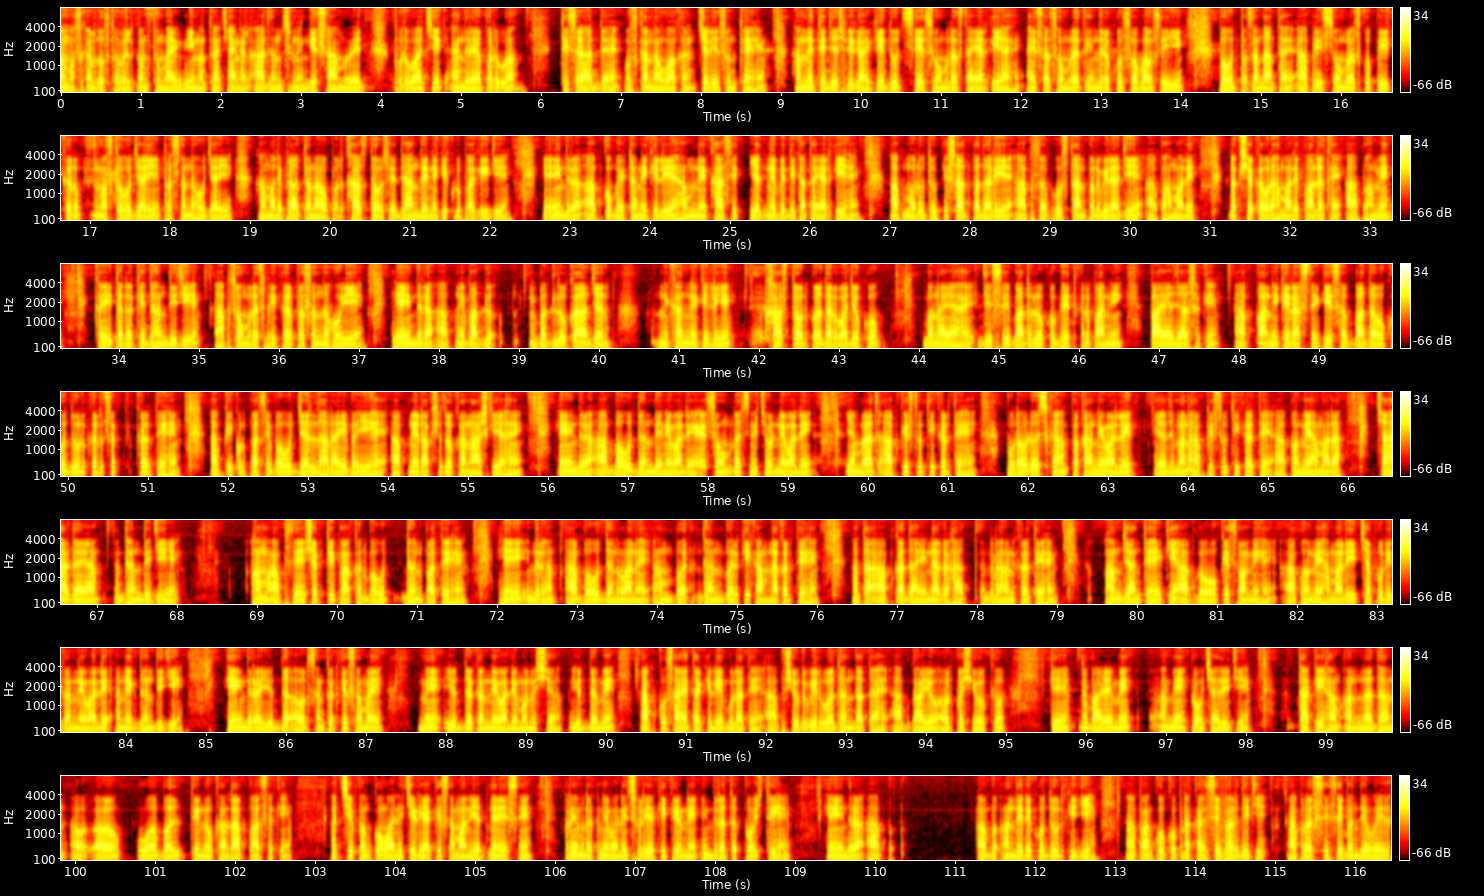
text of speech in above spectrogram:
नमस्कार दोस्तों welcome to my V Mantra channel आज हम सुनेंगे सामवेद, पूर्वाचिक, आंद्रेय पर्व। तीसरा अध्याय, उसका नौवा खंड। चलिए सुनते हैं। हमने तेजस्वी गाय के दूध से सोमरस तैयार किया है। ऐसा सोमरस इंद्र को स्वभाव से ही बहुत पसंद आता है। आप इस सोमरस को पीकर मस्त हो जाइए, प्रसन्न हो जाइए। हमारी प्रार्थनाओं पर खास तौर से ध्यान देने की कृपा कीजिए। ये इंद्र, आपको बैठाने के लिए हमने खास यज्ञ वेदिका तैयार की है। आप मरुतु के साथ पधारिए। आप सब उस स्थान पर विराजिए। आप हमारे रक्षक और हमारे पालक हैं। आप हमें कई तरह के धन दीजिए। आप सोमरस पीकर प्रसन्न होइए। हे इंद्र, आपने बादलों, बदलों का जल निकालने के लिए खास तौर पर दरवाज़ों को बनाया है, जिससे बादलों को भेद कर पानी पाया जा सके। आप पानी के रास्ते की सब बाधाओं को दूर कर सक, करते हैं। आपकी कृपा से बहुत जल धाराएँ बही है। आपने राक्षसों का नाश किया है। हे इंद्र, आप बहुत धन देने वाले हैं। सोमरस निचोड़ने वाले यमराज आपकी स्तुति करते हैं। पूर्वडोज का पकाने वाले यजमान आपकी स्तुति करते हैं आप हमें हमारा चाहा गया धन दीजिए। हम आपसे शक्ति पाकर बहुत धन पाते हैं। हे इंद्र, आप बहुत धनवान हैं। हम बर धन बल की कामना करते हैं, अतः आपका दाहिना हाथ ग्रहण करते हैं। हम जानते हैं कि आप गौों के स्वामी हैं। आप हमें हमारी इच्छा पूरी करने वाले अनेक धन दीजिए। हे इंद्र, युद्ध और संकट के समय में युद्ध करने वाले मनुष्य युद्ध में आपको सहायता के लिए बुलाते हैं। आप शूरवीर व धनदाता है। आप गायों और पशुओं को, के बारे में हमें पहुँचा दीजिए, ताकि हम अन्न, धन व बल तीनों का लाभ पा सकें। अच्छे पंखों वाली चिड़िया के समान यज्ञ से प्रेम रखने वाली सूर्य की किरणें इंद्र तक पहुँचती हैं। हे इंद्र, आप अब अंधेरे को दूर कीजिए। आप आँखों को प्रकाश से भर दीजिए। आप रस्सी से बंधे हुए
